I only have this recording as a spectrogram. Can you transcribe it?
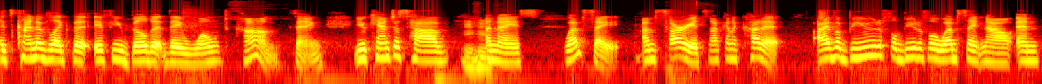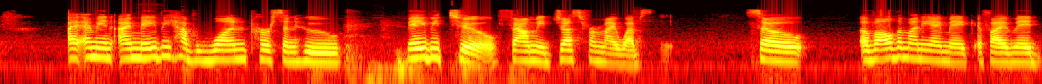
It's kind of like the if you build it, they won't come thing. You can't just have mm-hmm. a nice website. I'm sorry, it's not going to cut it. I have a beautiful, beautiful website now, and I, I mean, I maybe have one person who, maybe two, found me just from my website. So, of all the money I make, if I made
